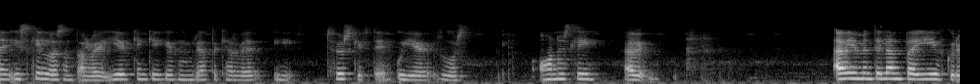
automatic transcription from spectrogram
Nei, ég skil það samt alveg. Ég hef gengið gegnum réttakerfið í tvö skipti og ég, þú veist, honestly, ef, ef ég myndi lenda í ykkur,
